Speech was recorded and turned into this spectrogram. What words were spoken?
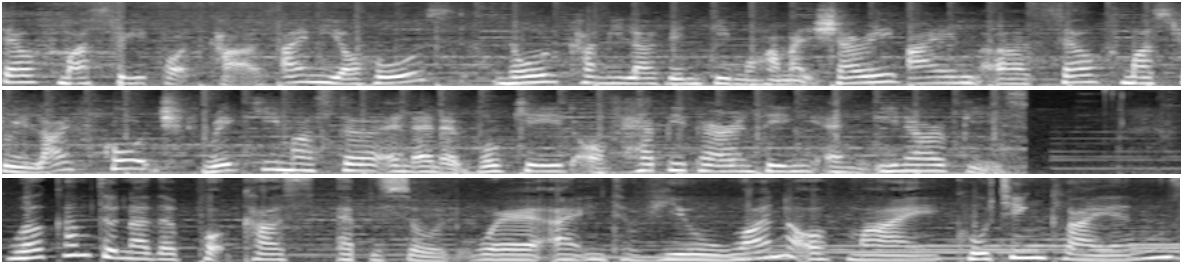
Self Mastery Podcast. I'm your host, Noor Kamila binti Muhammad Sharif. I'm a self mastery life coach, Reiki master, and an advocate of happy parenting and inner peace. Welcome to another podcast episode where I interview one of my coaching clients,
